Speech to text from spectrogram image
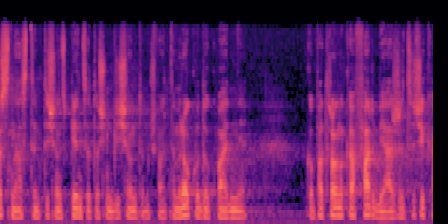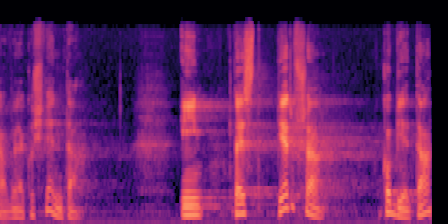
XVI, 1584 roku dokładnie, jako patronka farbiarzy, co ciekawe, jako święta. I to jest pierwsza kobieta,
